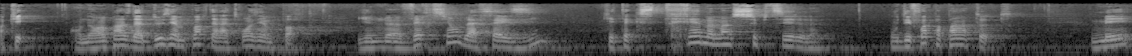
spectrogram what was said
OK. On, passe de la deuxième porte à la troisième porte. Il y a une version de la saisie qui est extrêmement subtile, ou des fois pas en tout, mais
